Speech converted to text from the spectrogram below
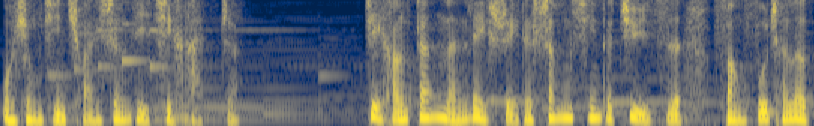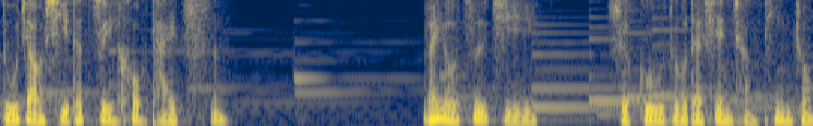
我用尽全身力气喊着。这行沾满泪水的伤心的句子，仿佛成了独角戏的最后台词。唯有自己，是孤独的现场听众。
